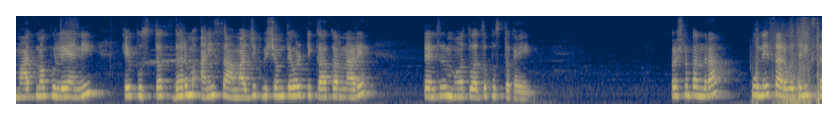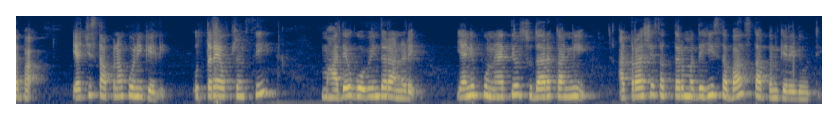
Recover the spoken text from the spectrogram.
महात्मा फुले यांनी हे पुस्तक धर्म आणि सामाजिक विषमतेवर टीका करणारे त्यांचं महत्त्वाचं पुस्तक आहे. प्रश्न पंधरा पुणे सार्वजनिक सभा याची स्थापना कोणी केली? उत्तर आहे ऑप्शन सी महादेव गोविंद रानडे. यांनी पुण्यातील सुधारकांनी अठराशे सत्तरमध्ये ही सभा स्थापन केलेली होती.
